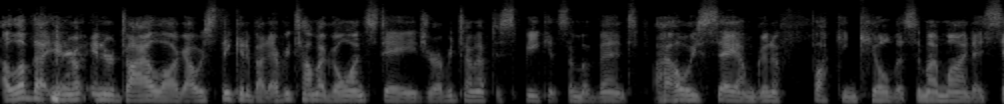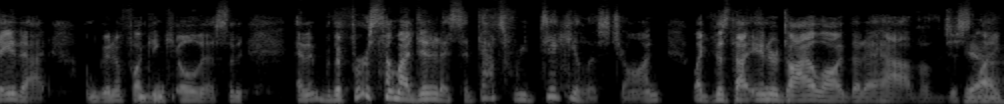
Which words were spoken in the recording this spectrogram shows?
I love that inner, inner dialogue. I was thinking about every time I go on stage or every time I have to speak at some event, I always say, I'm going to fucking kill this. In my mind, I say that, I'm going to fucking Mm-hmm. kill this. And, and the first time I did it, I said, that's ridiculous, John. Like this that inner dialogue that I have of just Yeah. like,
